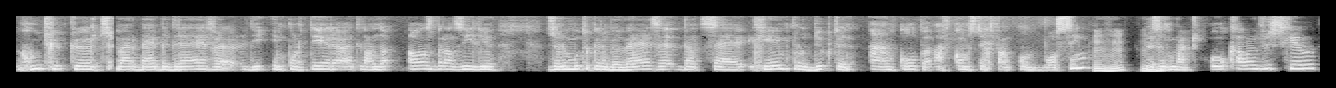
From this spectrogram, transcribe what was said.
goedgekeurd waarbij bedrijven die importeren uit landen als Brazilië zullen moeten kunnen bewijzen dat zij geen producten aankopen afkomstig van ontbossing. Dus dat maakt ook al een verschil.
